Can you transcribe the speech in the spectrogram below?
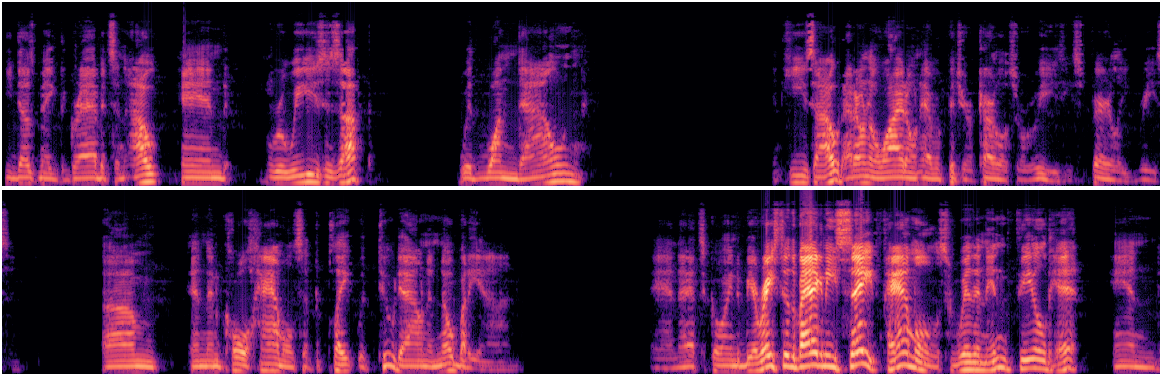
He does make the grab. It's an out, and Ruiz is up with one down. And he's out. I don't know why I don't have a picture of Carlos Ruiz. He's fairly recent. Um, and then Cole Hamels at the plate with two down and nobody on. And that's going to be a race to the bag, and he's safe. Hamels with an infield hit, and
